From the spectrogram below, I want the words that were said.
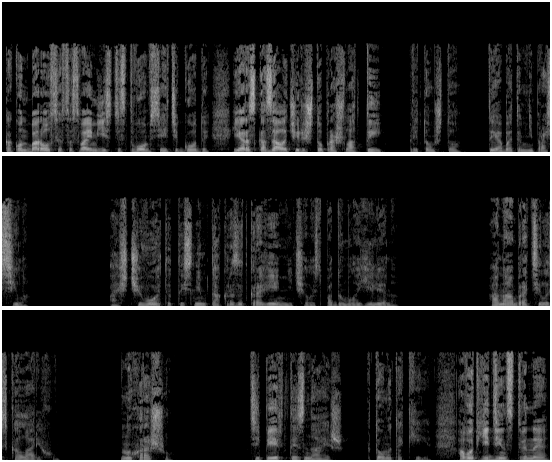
как он боролся со своим естеством все эти годы. Я рассказала, через что прошла ты, при том, что ты об этом не просила». «А с чего это ты с ним так разоткровенничалась?» — подумала Елена. Она обратилась к Алариху. «Ну, хорошо». Теперь ты знаешь, кто мы такие. А вот единственное,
